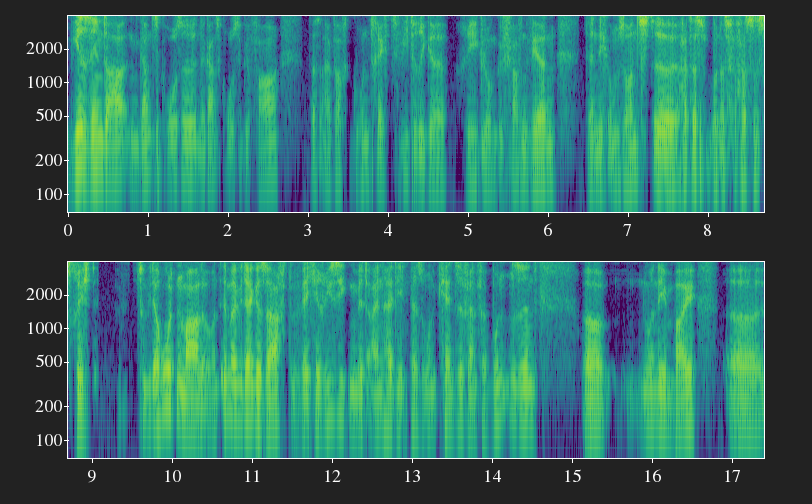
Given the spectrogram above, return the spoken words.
Wir sehen da eine ganz große, eine ganz große Gefahr, dass einfach grundrechtswidrige Regelungen geschaffen werden. Denn nicht umsonst äh, hat das Bundesverfassungsgericht zu wiederholten Male und immer wieder gesagt, welche Risiken mit einheitlichen Personenkennziffern verbunden sind. Äh, nur nebenbei, äh,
